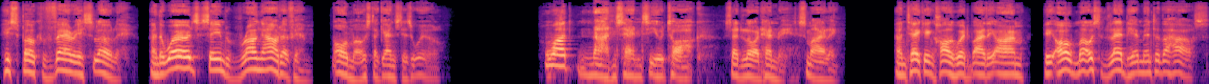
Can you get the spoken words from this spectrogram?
He spoke very slowly, and the words seemed wrung out of him, almost against his will. "What nonsense you talk!" said Lord Henry, smiling; and taking Hallward by the arm, he almost led him into the house.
